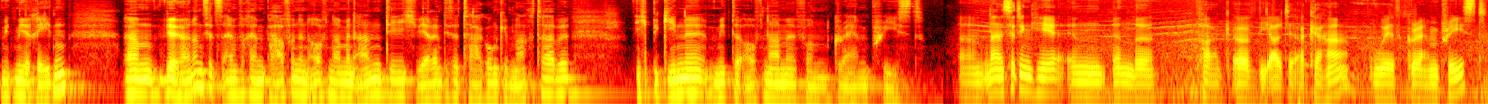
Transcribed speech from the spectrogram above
mit mir reden. Ähm, wir hören uns jetzt einfach ein paar von den Aufnahmen an, die ich während dieser Tagung gemacht habe. Ich beginne mit der Aufnahme von Graham Priest. Um, now I'm sitting here in, in the park of the Alte AKH with Graham Priest.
